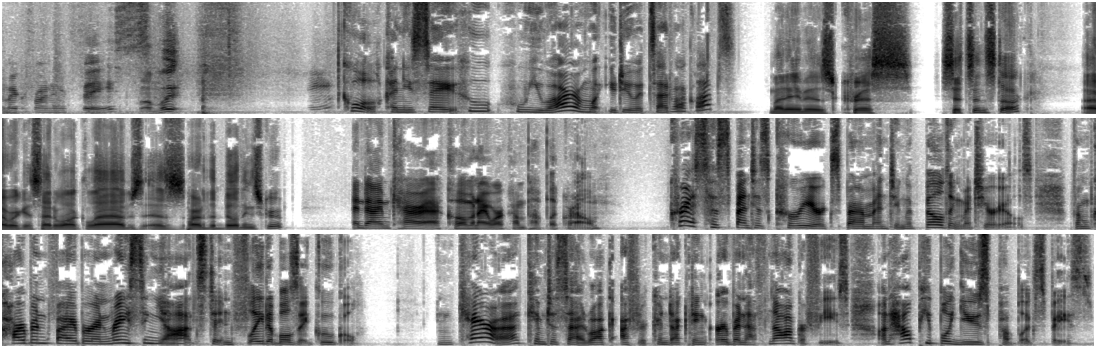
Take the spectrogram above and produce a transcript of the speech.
microphone in your face. Lovely. Cool. Can you say who, who you are and what you do at Sidewalk Labs? My name is Chris Sitzenstock. I work at Sidewalk Labs as part of the buildings group. And I'm Kara Ekholm, and I work on Public Realm. Chris has spent his career experimenting with building materials, from carbon fiber and racing yachts to inflatables at Google. And Kara came to Sidewalk after conducting urban ethnographies on how people use public space.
